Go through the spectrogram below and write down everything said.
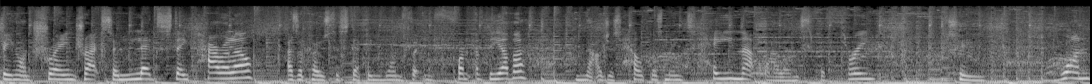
being on train tracks so legs stay parallel as opposed to stepping one foot in front of the other. And that'll just help us maintain that balance for three, two, one.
